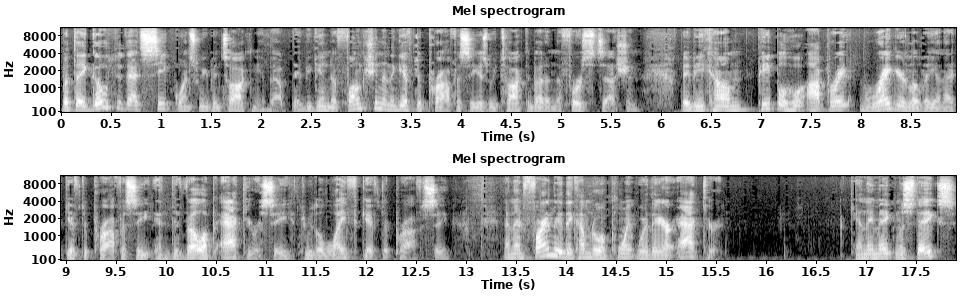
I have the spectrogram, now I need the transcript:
but they go through that sequence we've been talking about. They begin to function in the gift of prophecy, as we talked about in the first session. They become people who operate regularly in that gift of prophecy and develop accuracy through the life gift of prophecy. And then finally, they come to a point where they are accurate. Can they make mistakes?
